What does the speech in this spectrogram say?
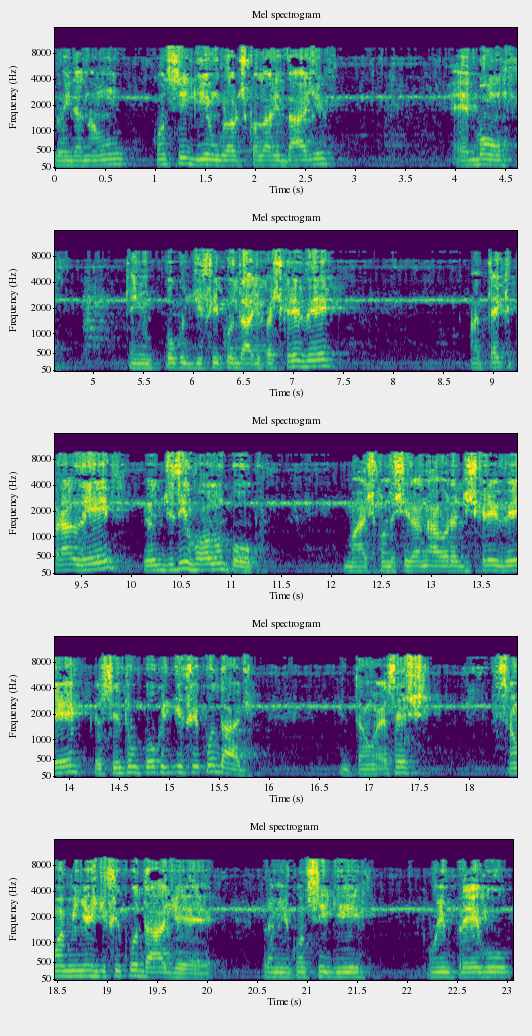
eu ainda não consegui um grau de escolaridade é bom. Tenho um pouco de dificuldade para escrever, até que para ler eu desenrolo um pouco. Mas quando chega na hora de escrever, eu sinto um pouco de dificuldade. Então essas são as minhas dificuldades é, para mim conseguir um emprego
